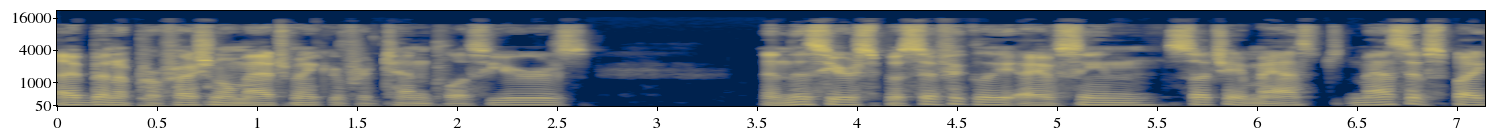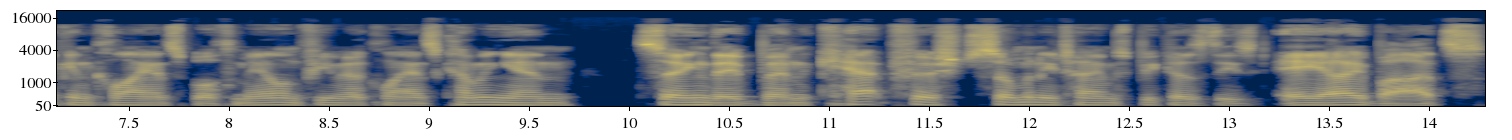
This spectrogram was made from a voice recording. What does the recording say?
I've been a professional matchmaker for 10 plus years. And this year specifically, I have seen such a mass- massive spike in clients, both male and female clients, coming in saying they've been catfished so many times because these AI bots,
